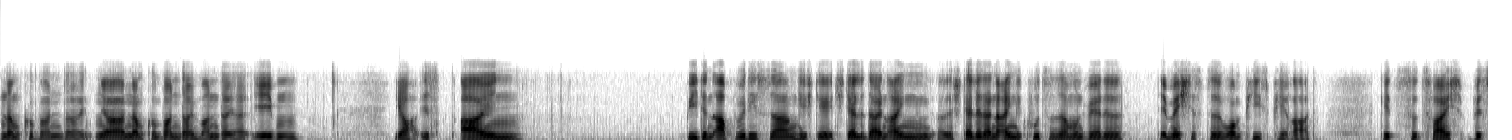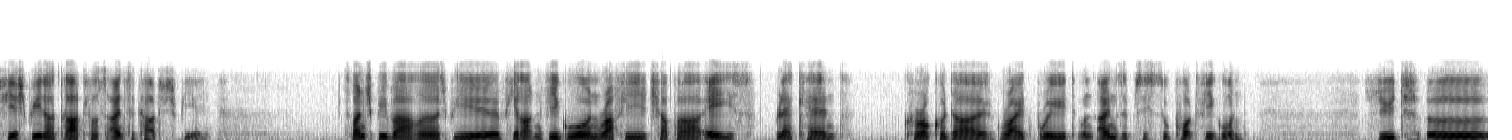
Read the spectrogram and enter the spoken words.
Namco Bandai? Ja, Namco Bandai, Bandai eben ja, ist ein Beat'em Up, würde ich sagen. Hier steht, stelle, deinen eigenen, äh, stelle deine eigene Crew zusammen und werde der mächtigste One Piece Pirat. Geht zu zwei bis vier Spieler, drahtlos Einzelkartenspiel. 20 spielbare Spiel Piratenfiguren, Ruffy, Chopper, Ace, Blackhand, Crocodile, Rightbreed und 71 Supportfiguren. Sieht, äh,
